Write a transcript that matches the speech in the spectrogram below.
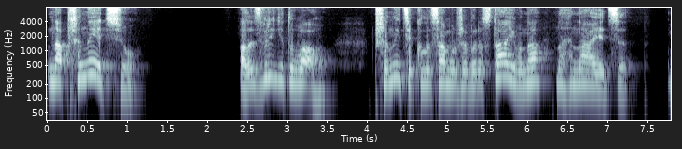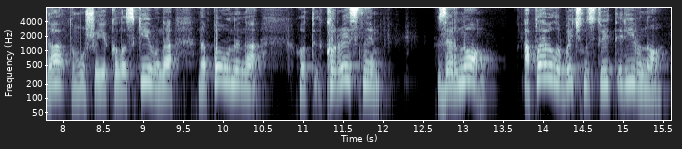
на пшеницю. Але зверніть увагу, пшениця, коли саме вже виростає, вона нагинається, да? тому що є колоски, вона наповнена от, корисним зерном, а плевел обично стоїть рівно.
